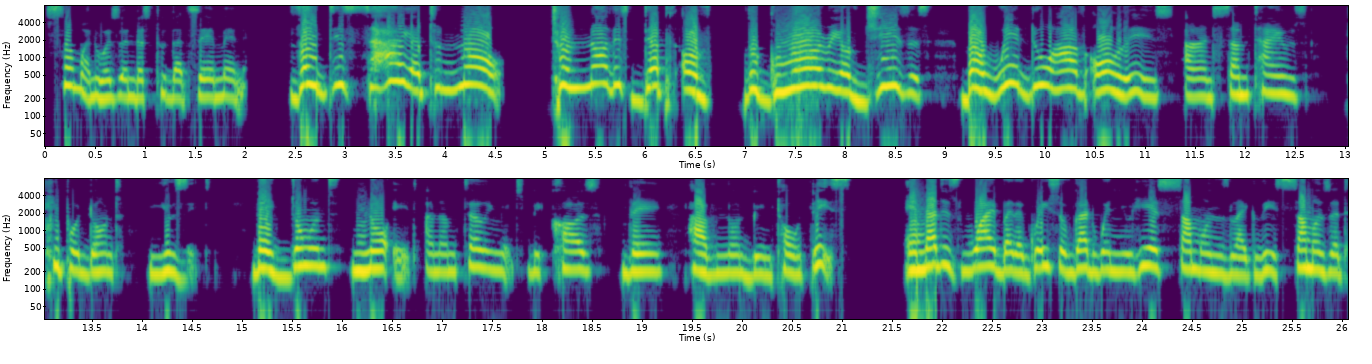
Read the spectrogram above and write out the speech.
someone who has understood that, say amen. They desire to know, to know this depth of the glory of Jesus. But we do have all this, and sometimes people don't use it. They don't know it. And I'm telling you, it's because they have not been taught this. And that is why, by the grace of God, when you hear sermons like this, sermons that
